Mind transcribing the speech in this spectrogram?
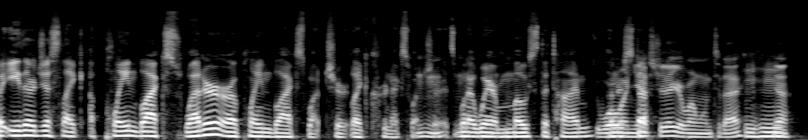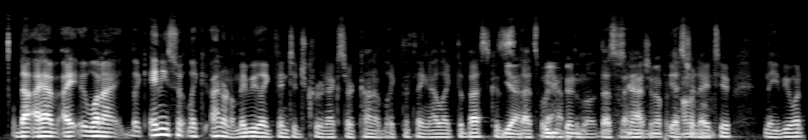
But either just like a plain black sweater or a plain black sweatshirt, like a crew neck sweatshirt. it's what I wear most of the time. you wore one stuff. yesterday. You wore one today. Mhm. Yeah, That I have. I when I like any sort like I don't know. Maybe like vintage crew necks are kind of like the thing I like the best because Yeah. that's what Well, I have the most. That's what I had up a ton of yesterday too. Navy one.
